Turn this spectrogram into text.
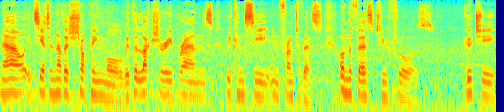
Now it's yet another shopping mall with the luxury brands we can see in front of us on the first two floors Gucci,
